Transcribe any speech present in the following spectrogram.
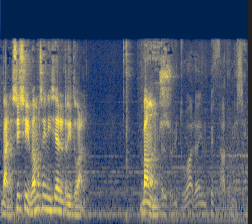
Vale, sí, sí, vamos a iniciar el ritual. Vámonos. El ritual ha empezado, mi señor.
